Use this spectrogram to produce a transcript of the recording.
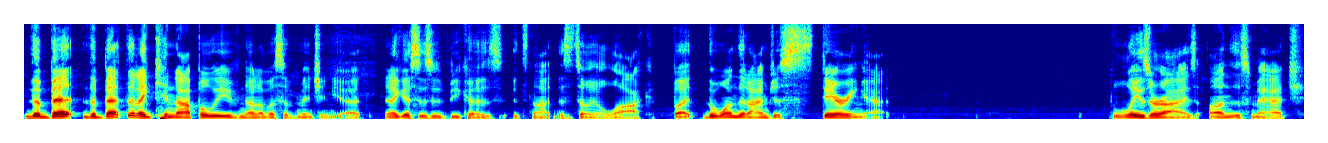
the bet the bet that I cannot believe none of us have mentioned yet, and I guess this is because it's not necessarily a lock, but the one that I'm just staring at, laser eyes on this match.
